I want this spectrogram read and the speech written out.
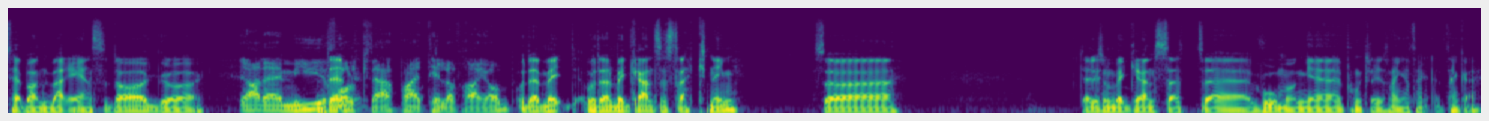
T-banen hver eneste dag, og, Ja, det er mye Det- folk der på vei til og fra jobb. og, det, og det er en begrenset strekning. Så det er liksom begrenset uh, hvor mange punkter de trenger, tenker jeg.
